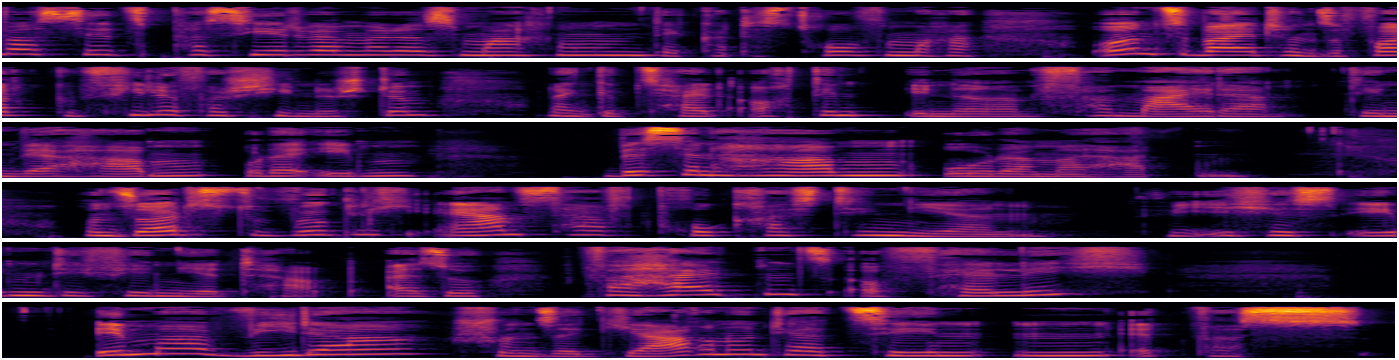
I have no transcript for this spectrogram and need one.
was jetzt passiert, wenn wir das machen, der Katastrophenmacher und so weiter und so fort. Es gibt viele verschiedene Stimmen und dann gibt es halt auch den inneren Vermeider, den wir haben oder eben ein bisschen haben oder mal hatten. Und solltest du wirklich ernsthaft prokrastinieren, wie ich es eben definiert habe, also verhaltensauffällig, immer wieder, schon seit Jahren und Jahrzehnten, etwas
